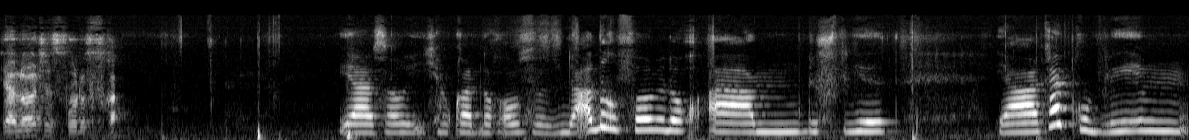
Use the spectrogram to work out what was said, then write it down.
Ja, Leute, es wurde frei. Ja, sorry, ich habe gerade noch aus Versehen eine andere Folge noch ähm, gespielt. Ja, kein Problem.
